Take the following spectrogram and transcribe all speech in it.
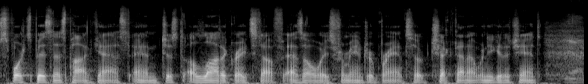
sports business podcast and just a lot of great stuff as always from Andrew Brandt. So check that out when you get a chance. Yeah.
